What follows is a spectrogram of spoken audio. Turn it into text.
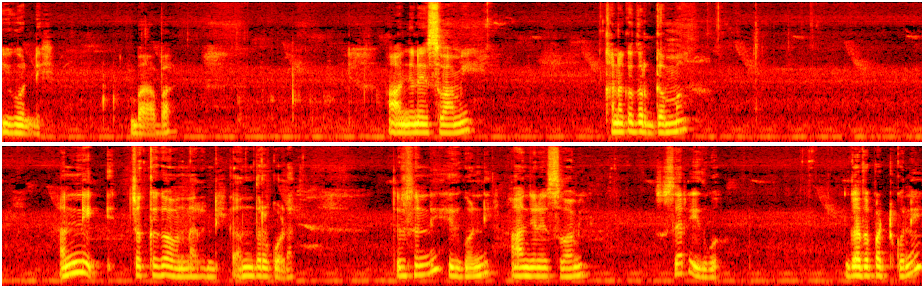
ఇవ్వండి బాబా ఆంజనేయ స్వామి కనకదుర్గమ్మ అన్నీ చక్కగా ఉన్నారండి అందరూ కూడా. తెలుసండి? ఇదిగోండి ఆంజనేయ స్వామి చూసారా ఇదిగో. గద పట్టుకొని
